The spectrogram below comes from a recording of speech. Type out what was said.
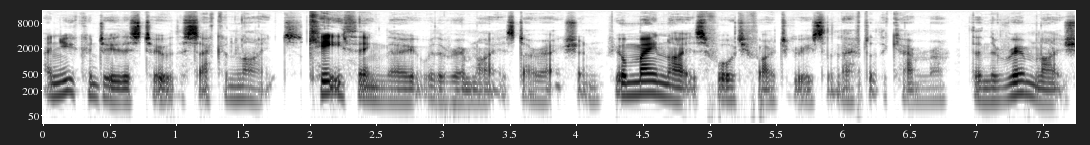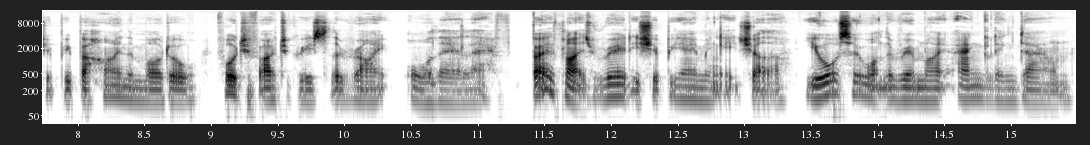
And you can do this too with the second lights. Key thing though with a rim light is direction. If your main light is 45 degrees to the left of the camera, then the rim light should be behind the model 45 degrees to the right or their left. Both lights really should be aiming at each other. You also want the rim light angling down.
